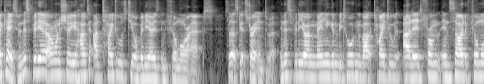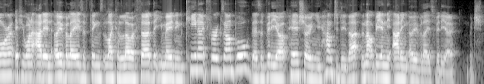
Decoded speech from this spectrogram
Okay, so in this video, I wanna show you how to add titles to your videos in Filmora X. So let's get straight into it. In this video, I'm mainly gonna be talking about titles added from inside of Filmora. If you wanna add in overlays of things like a lower third that you made in Keynote, for example, there's a video up here showing you how to do that, then that'll be in the adding overlays video, which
